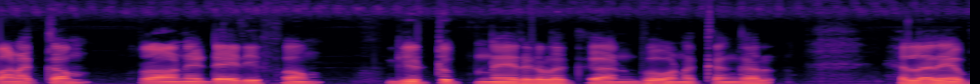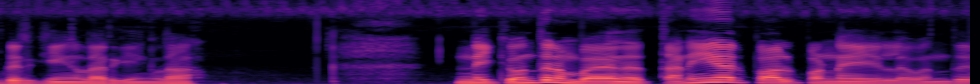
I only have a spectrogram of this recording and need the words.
வணக்கம் ராணி டைரி ஃபார்ம் யூடியூப் நேயர்களுக்கு அன்பு வணக்கங்கள். எல்லோரும் எப்படி இருக்கீங்க? நல்லா இருக்கீங்களா? இன்றைக்கி வந்து நம்ம இந்த தனியார் பால் பண்ணையில் வந்து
